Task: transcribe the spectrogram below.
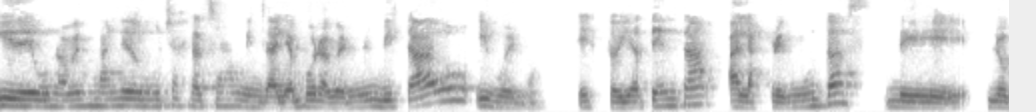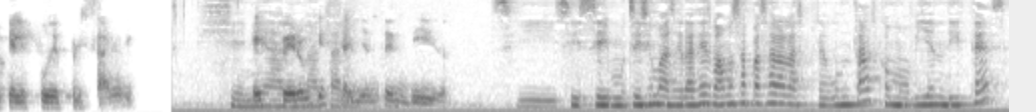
y de una vez más le doy muchas gracias a Mindalia por haberme invitado y bueno, estoy atenta a las preguntas de lo que les pude expresar hoy. Genial, Espero que se haya entendido. Sí, sí, sí, muchísimas gracias. Vamos a pasar a las preguntas, como bien dices,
